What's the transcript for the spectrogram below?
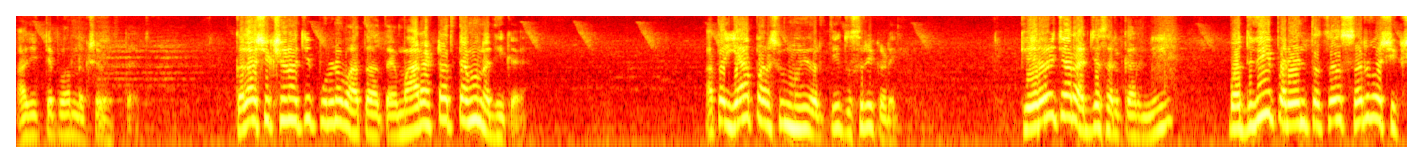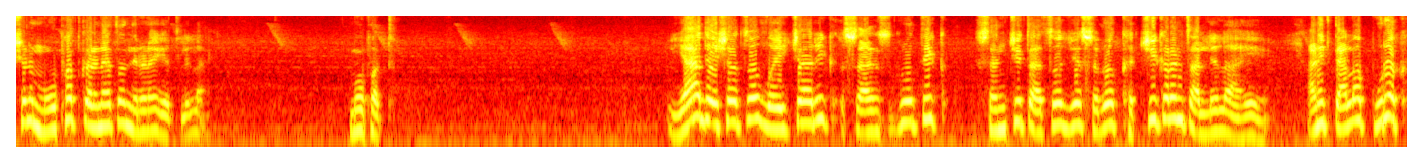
आदित्य पवार लक्ष व्यक्त आहेत कला शिक्षणाची पूर्ण वाताहत आहे महाराष्ट्रात त्याहून अधिक आहे. आता या पार्श्वभूमीवरती दुसरीकडे केरळच्या राज्य सरकारनी पदवीपर्यंतचं सर्व शिक्षण मोफत करण्याचा निर्णय घेतलेला आहे. मोफत. या देशाचं वैचारिक सांस्कृतिक संचिताचं जे सगळं खच्चीकरण चाललेलं आहे आणि त्याला पूरक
